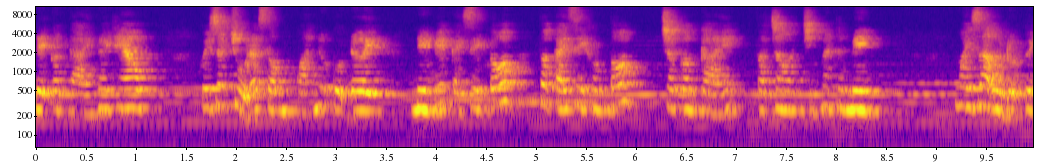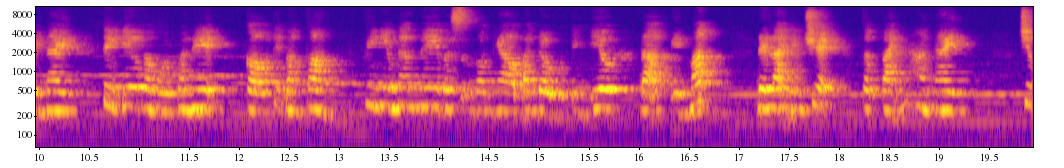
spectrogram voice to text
để con cái noi theo. Quý gia chủ đã sống quá nửa cuộc đời nên biết cái gì tốt và cái gì không tốt cho con cái và cho chính bản thân mình. Ngoài ra ở độ tuổi này, tình yêu và mối quan hệ có thể bằng phẳng vì niềm đam mê và sự ngọt ngào ban đầu của tình yêu đã biến mất, để lại những chuyện vật vãnh hàng ngày. Chìa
